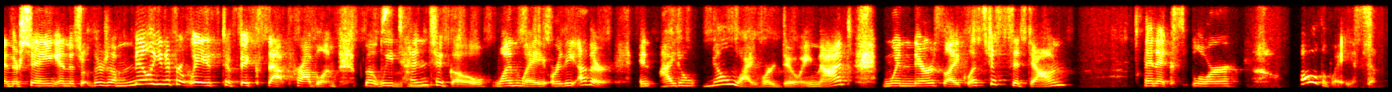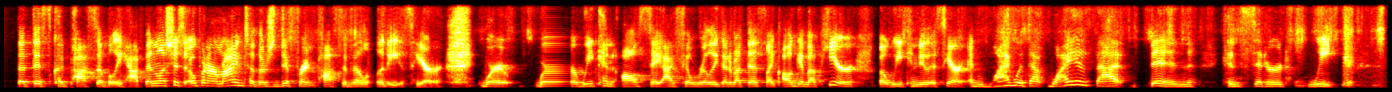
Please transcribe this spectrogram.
and they're staying in this there's a million different ways to fix that problem but Absolutely. we tend to go one way or the other. And i don't know why we're doing that when there's like let's just sit down and explore all the ways that this could possibly happen. Let's just open our mind to there's different possibilities here where where we can all say i feel really good about this. Like i'll give up here but we can do this here. And why would that why has that been considered weak?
